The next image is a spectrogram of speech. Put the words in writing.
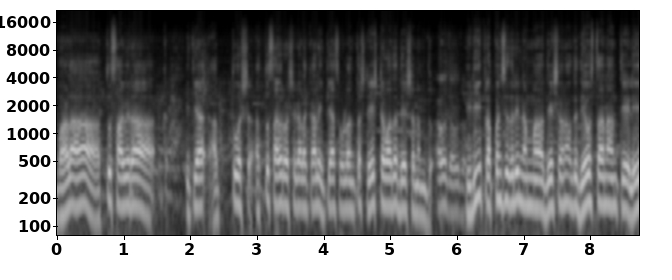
ಬಹಳ ಹತ್ತು ಸಾವಿರ ಇತಿಹಾಸ ಹತ್ತು ವರ್ಷ ಹತ್ತು ಸಾವಿರ ವರ್ಷಗಳ ಕಾಲ ಇತಿಹಾಸ ಉಳ್ಳಂತ ಶ್ರೇಷ್ಠವಾದ ದೇಶ ನಮ್ಮದು ಇಡೀ ಪ್ರಪಂಚದಲ್ಲಿ ನಮ್ಮ ದೇಶವನ್ನ ಒಂದು ದೇವಸ್ಥಾನ ಅಂತೇಳಿ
